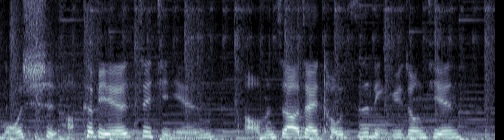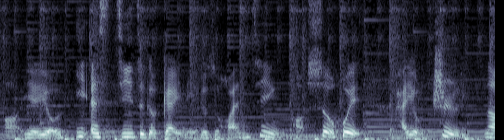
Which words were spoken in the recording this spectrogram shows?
模式哈，特别这几年啊，我们知道在投资领域中间啊，也有 ESG 这个概念，就是环境哈、社会还有治理。那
